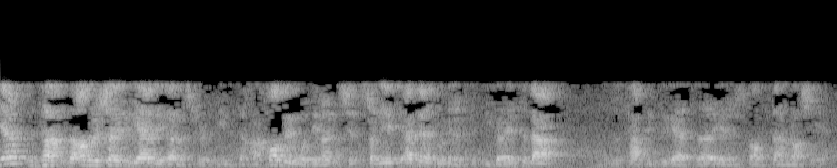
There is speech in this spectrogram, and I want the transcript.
yes, in terms the other Rishonim, yeah, they learn even the Chachovim, or they learn the I don't know if we're going to particularly go into that. I'm just happy to get, uh, you know, just understand Rashi here.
